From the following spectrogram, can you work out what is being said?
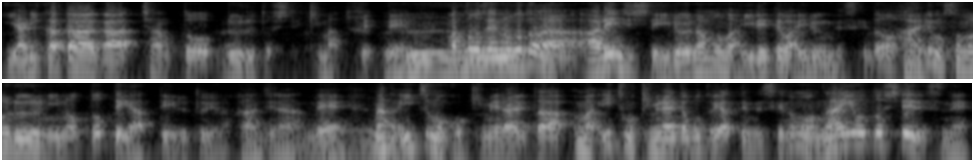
やり方がちゃんとルールとして決まってて、まあ当然のことはアレンジしていろいろなものは入れてはいるんですけど、はい。でもそのルールにのっとってやっているというような感じなんで、うん。なんかいつもこう決められた、まあいつも決められたことをやってるんですけども、内容としてですね、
